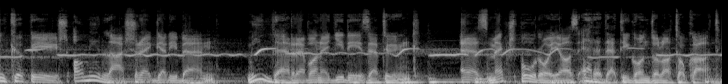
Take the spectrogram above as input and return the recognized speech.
Aranyköpés a millás reggeliben. Mindenre van egy idézetünk. Ez megspórolja az eredeti gondolatokat.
